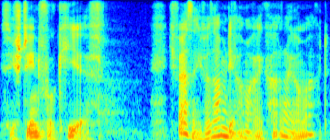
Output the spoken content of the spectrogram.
Sie stehen vor Kiew. Ich weiß nicht, was haben die Amerikaner gemacht?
